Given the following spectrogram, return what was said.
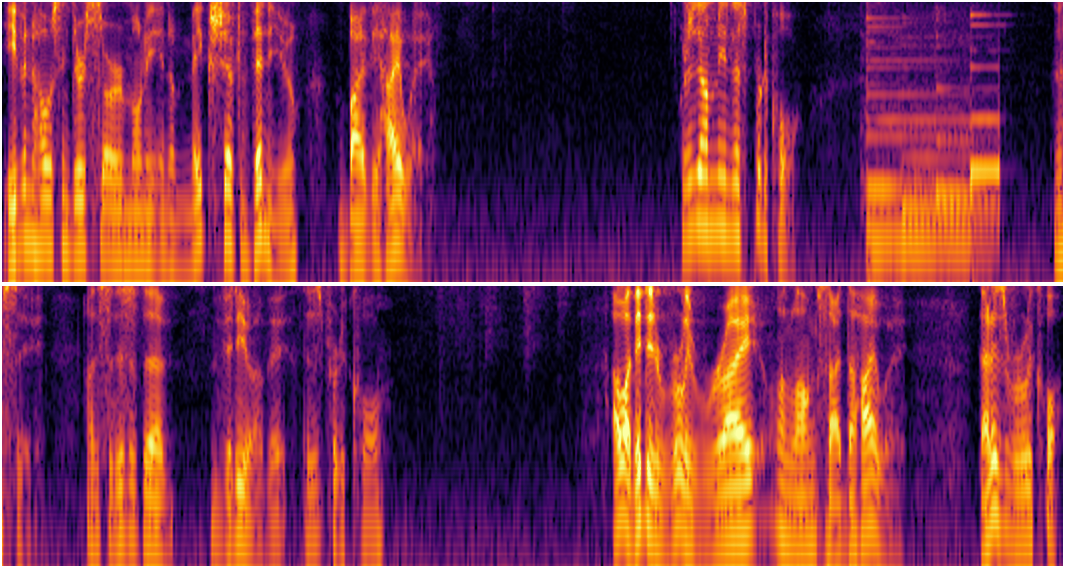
even hosting their ceremony in a makeshift venue by the highway. Which is, I mean, that's pretty cool. Let's see. Oh, so this is the video of it. This is pretty cool. Oh, wow, they did it really right alongside the highway. That is really cool.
